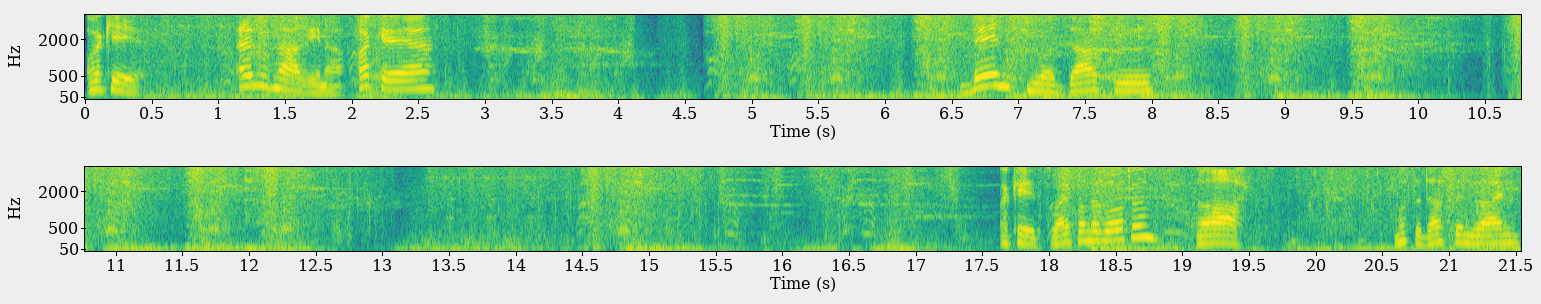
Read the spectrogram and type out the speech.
Okay. Es ist eine Arena. Okay. Wenn es nur das ist. Okay, zwei von der Sorte. Ach, musste das denn sein?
